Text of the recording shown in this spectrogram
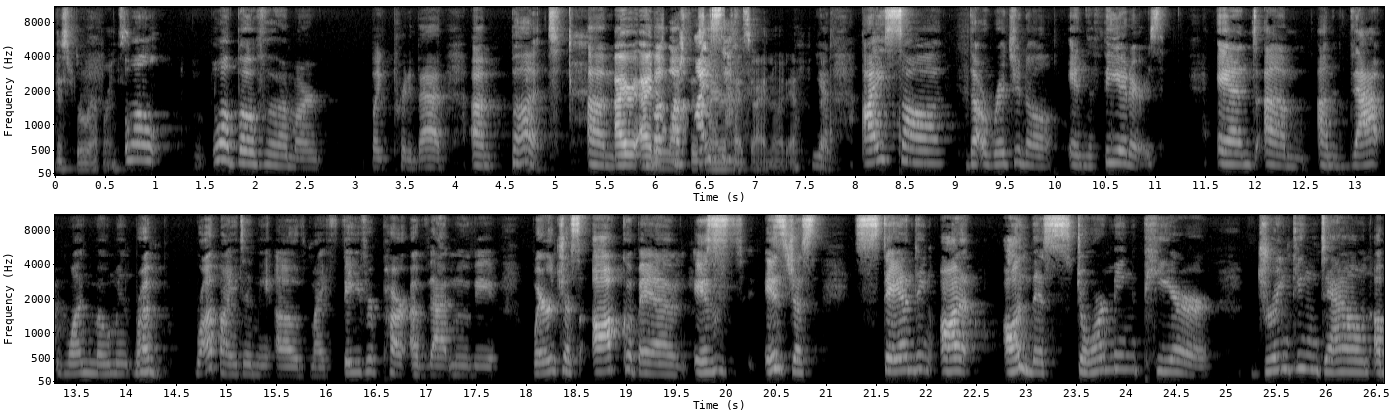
just for reference. Well, well, both of them are like pretty bad. Um, but um, I I but, didn't watch um, the Snyder saw- cut, so I have no idea. Yeah. I saw the original in the theaters, and um, um, that one moment rub- reminded me of my favorite part of that movie, where just Aquaman is is just standing on on this storming pier, drinking down a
